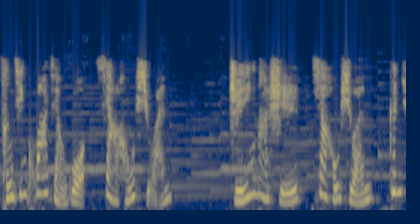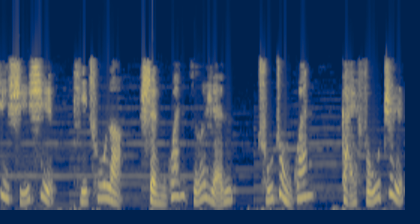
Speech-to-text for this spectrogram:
曾经夸奖过夏侯玄，只因那时夏侯玄根据时事提出了审官择人、除众官、改服制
